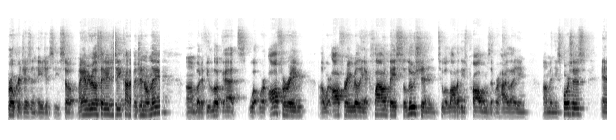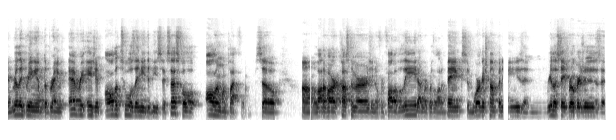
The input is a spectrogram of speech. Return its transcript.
brokerages and agencies. So Miami Real Estate Agency, kind of a general name, um, but if you look at what we're offering, uh, we're offering really a cloud-based solution to a lot of these problems that we're highlighting um, in these courses and really being able to bring every agent all the tools they need to be successful all in one platform. So um, a lot of our customers, you know, from Follow the Lead, I work with a lot of banks and mortgage companies and real estate brokerages and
